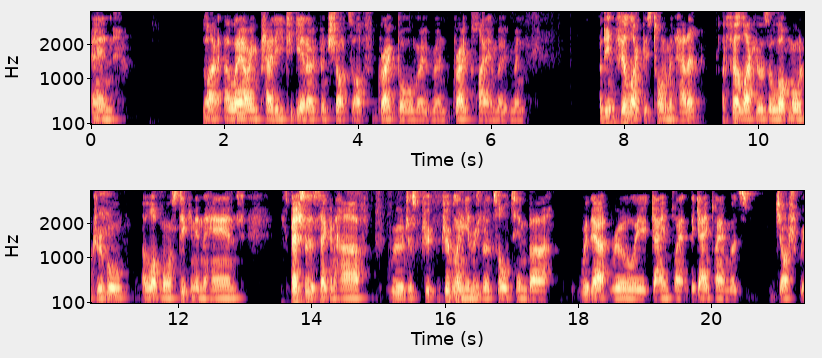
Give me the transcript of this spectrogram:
and like allowing Paddy to get open shots off great ball movement, great player movement. I didn't feel like this tournament had it. I felt like it was a lot more dribble, a lot more sticking in the hands, especially the second half. We were just dri- dribbling into the tall timber without really a game plan. The game plan was, Josh, we,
